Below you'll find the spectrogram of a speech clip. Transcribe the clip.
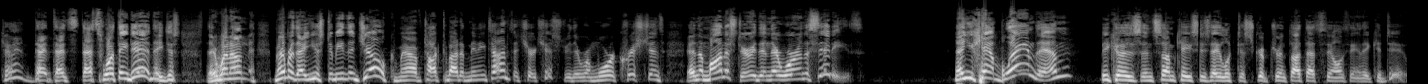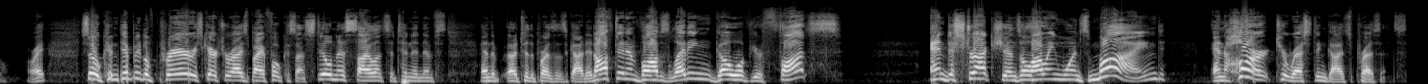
Okay, that, that's, that's what they did. They just, they went out. And, Remember, that used to be the joke. I mean, I've talked about it many times in church history. There were more Christians in the monastery than there were in the cities. Now, you can't blame them because in some cases they looked at scripture and thought that's the only thing they could do. All right. So contemplative prayer is characterized by a focus on stillness, silence, attentiveness, and uh, to the presence of God. It often involves letting go of your thoughts and distractions, allowing one's mind and heart to rest in God's presence.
